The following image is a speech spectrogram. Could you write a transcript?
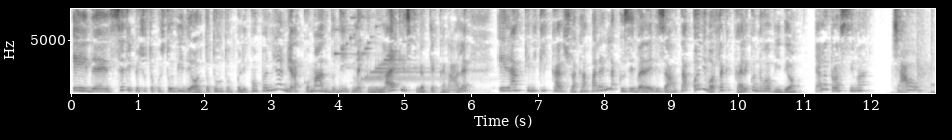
Ed eh, se ti è piaciuto questo video e ti ho tenuto un po' di compagnia mi raccomando di mettermi un like e iscriverti al canale e anche di cliccare sulla campanella così verrai avvisata ogni volta che carico un nuovo video e alla prossima, ciao!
